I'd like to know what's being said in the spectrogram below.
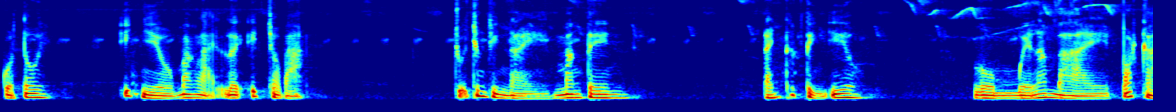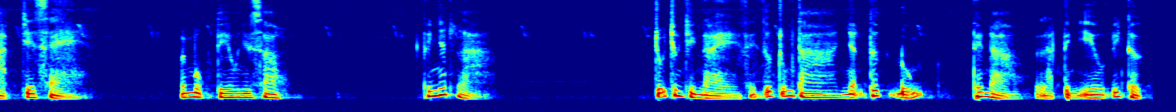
của tôi ít nhiều mang lại lợi ích cho bạn chuỗi chương trình này mang tên đánh thức tình yêu gồm 15 bài podcast chia sẻ với mục tiêu như sau. Thứ nhất là chuỗi chương trình này sẽ giúp chúng ta nhận thức đúng thế nào là tình yêu đích thực.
